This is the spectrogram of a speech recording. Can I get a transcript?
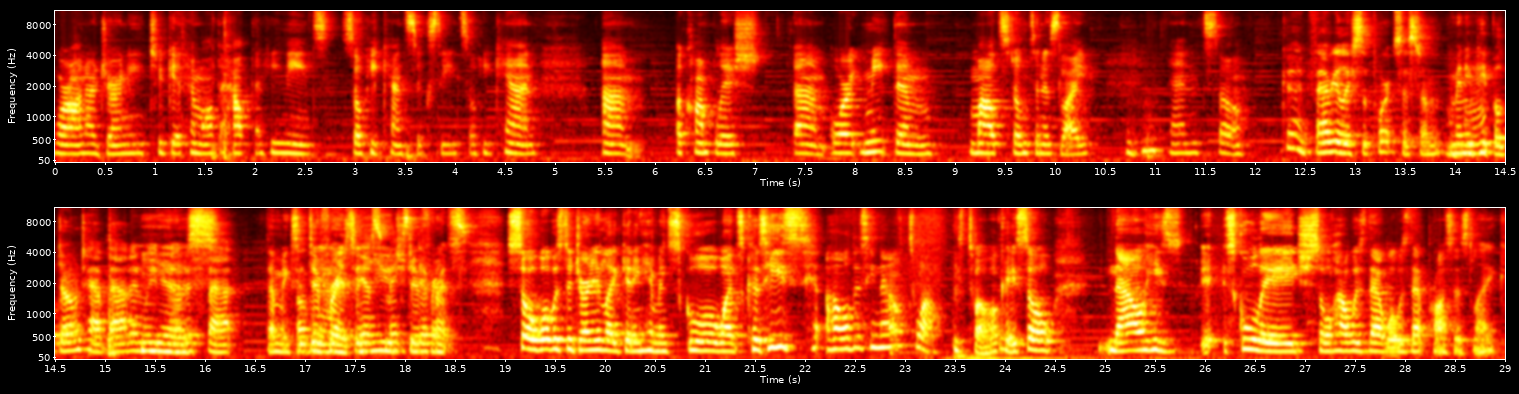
we're on our journey to get him all the help that he needs so he can succeed so he can um, accomplish um, or meet them milestones in his life mm-hmm. and so good fabulous support system mm-hmm. many people don't have that and we've yes. noticed that that makes a difference, a yes, huge difference. A difference. So, what was the journey like getting him in school once? Because he's how old is he now? Twelve. He's twelve. Okay, so now he's eh, school age. So, how was that? What was that process like?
